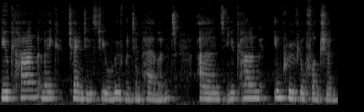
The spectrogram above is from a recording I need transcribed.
you can make changes to your movement impairment and you can improve your function.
